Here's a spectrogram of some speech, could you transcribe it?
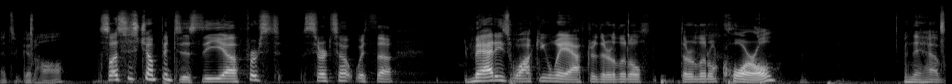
that's a good haul. so let's just jump into this. The uh, first starts out with uh, Maddie's walking away after their little their little quarrel. And they have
